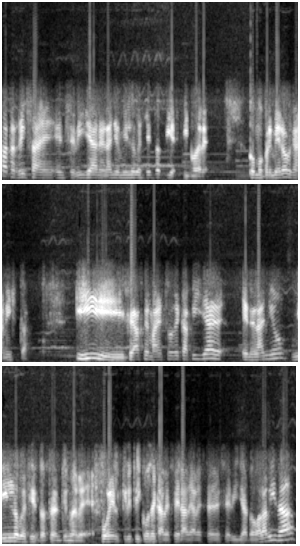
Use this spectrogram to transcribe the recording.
Aterriza en, Sevilla en el año 1919 como primer organista y se hace maestro de capilla en el año 1939. Fue el crítico de cabecera de ABC de Sevilla toda la vida,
